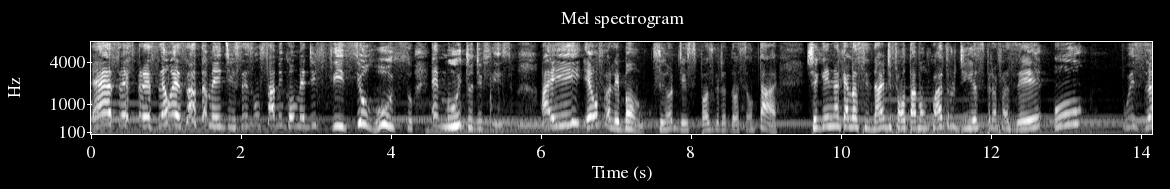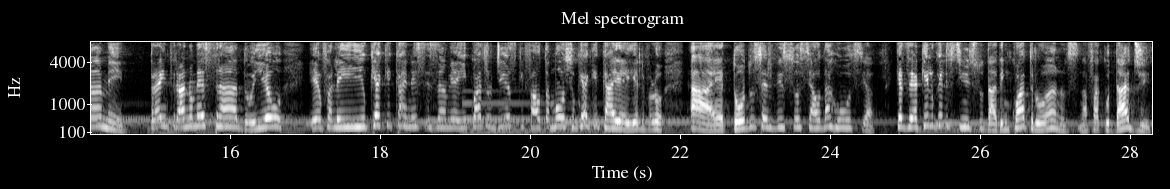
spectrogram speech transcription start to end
Essa expressão é exatamente isso. Vocês não sabem como é difícil o russo. É muito difícil. Aí eu falei, bom, o senhor disse pós-graduação, tá. Cheguei naquela cidade, faltavam quatro dias para fazer o, o exame, para entrar no mestrado. E eu, eu falei, e o que é que cai nesse exame aí? Quatro dias que falta, moço, o que é que cai aí? Ele falou, ah, é todo o serviço social da Rússia. Quer dizer, aquilo que eles tinham estudado em quatro anos na faculdade,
